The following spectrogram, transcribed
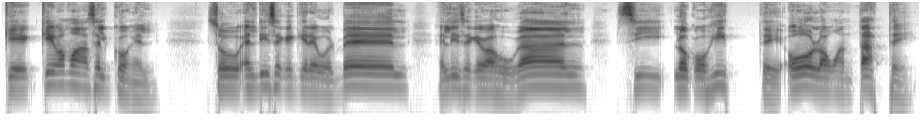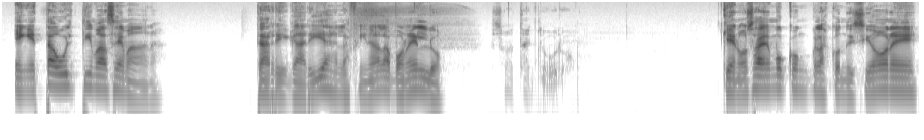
¿Qué, qué vamos a hacer con él? So, él dice que quiere volver, él dice que va a jugar. Si lo cogiste o lo aguantaste en esta última semana, ¿te arriesgarías en la final a ponerlo? Eso estar duro. Que no sabemos con las condiciones,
